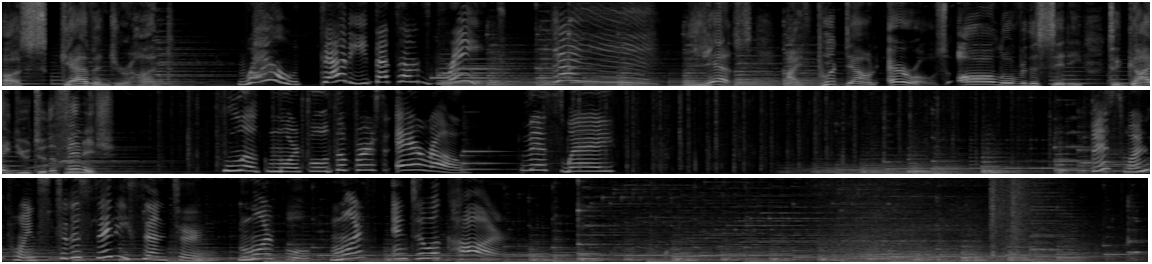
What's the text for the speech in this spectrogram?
A scavenger hunt. Wow, Daddy, that sounds great! Yay! Yes, I've put down arrows all over the city to guide you to the finish. Look, Morphle, the first arrow. This way. This one points to the city center. Morphle, morph into a car.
